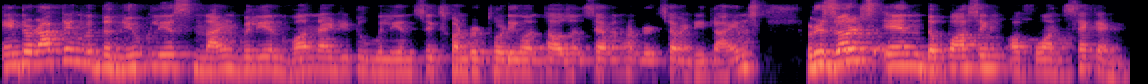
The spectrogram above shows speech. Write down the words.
interacting with the nucleus 9,192,631,770 times results in the passing of one second.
